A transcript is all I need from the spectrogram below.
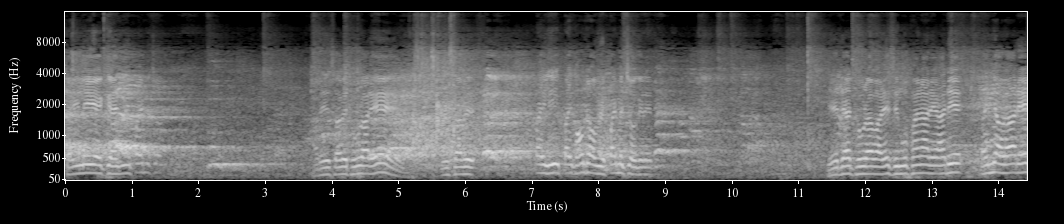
ရှိန်လေးရဲ့ကန်ကြီးပိုက်မချောအရေစားပဲထိုးရတယ်ဒီစားပဲပိုက်လေးပိုက်ကောင်းထောက်ပြီးပိုက်မကျော်ခဲ့တယ်ရေထက်ထိုးရပါတယ်ဇင်ကိုဖမ်းထားတယ်အားဒီပိုက်မြောက်ထားတယ်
